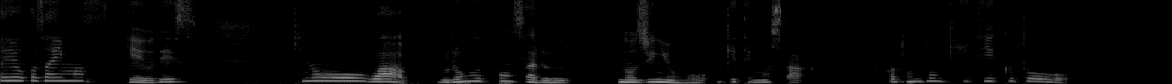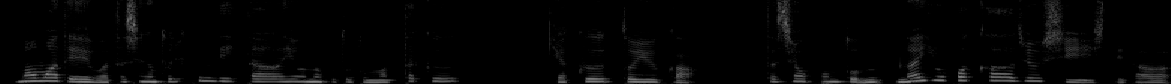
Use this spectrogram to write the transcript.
はようございます。ゲウです。昨日はブログコンサルの授業を受けてました。なんかどんどん聞いていくと、今まで私が取り組んでいたようなことと全く逆というか、私は本当内容ばっか重視してた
